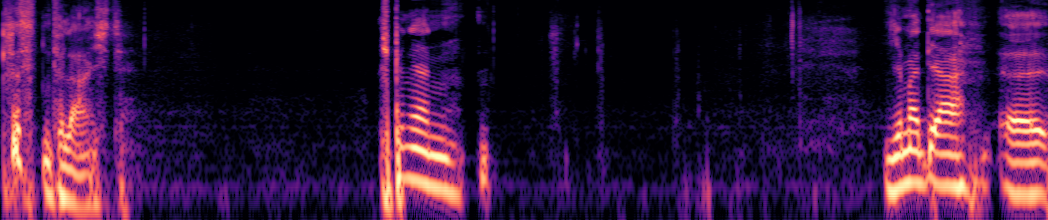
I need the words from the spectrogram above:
Christen vielleicht. Ich bin ja ein jemand, der äh,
